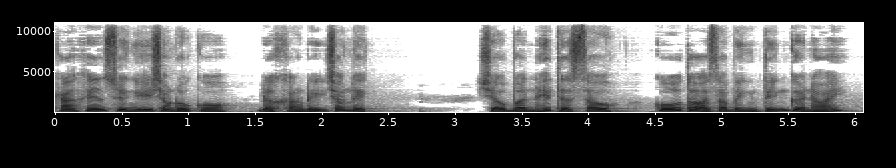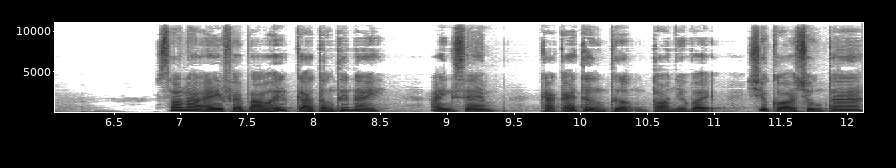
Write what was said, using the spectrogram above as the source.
càng khiến suy nghĩ trong đầu cô được khẳng định chắc nịch. Triệu Bân hít thật sâu, cố tỏ ra bình tĩnh cười nói: "Sao lại phải bao hết cả tầng thế này? Anh xem, cả cái tầng thượng to như vậy, chỉ có chúng ta,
